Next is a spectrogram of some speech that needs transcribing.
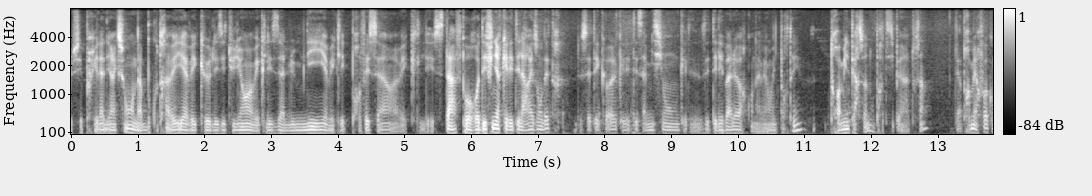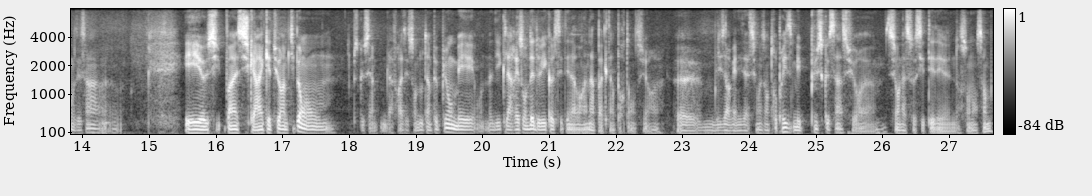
j'ai pris la direction, on a beaucoup travaillé avec les étudiants, avec les alumni, avec les professeurs, avec les staffs, pour redéfinir quelle était la raison d'être de cette école, quelle était sa mission, quelles étaient les valeurs qu'on avait envie de porter. 3000 personnes ont participé à tout ça. C'était la première fois qu'on faisait ça. Euh, et euh, si, je caricature un petit peu, on- parce que la phrase est sans doute un peu plus longue, mais on a dit que la raison d'être de l'école, c'était d'avoir un impact important sur euh, les organisations, les entreprises, mais plus que ça sur, euh, sur la société euh, dans son ensemble.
